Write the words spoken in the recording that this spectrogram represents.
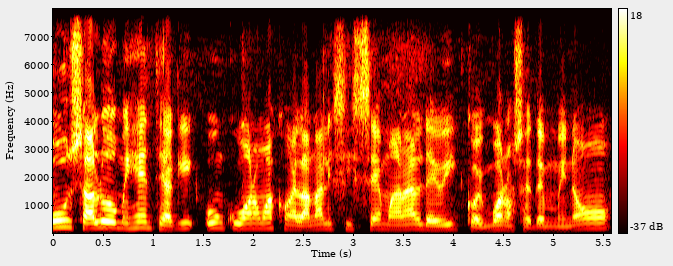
Un saludo mi gente, aquí un cubano más con el análisis semanal de Bitcoin. Bueno, se terminó,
